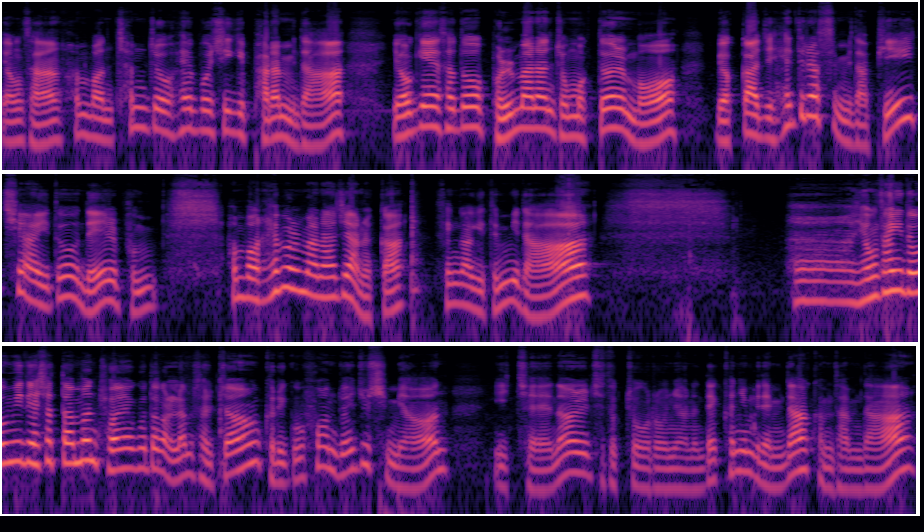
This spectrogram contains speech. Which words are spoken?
영상 한번 참조해 보시기 바랍니다. 여기에서도 볼만한 종목들 뭐 몇 가지 해드렸습니다. BHI도 내일 분, 한번 해볼만 하지 않을까 생각이 듭니다. 어, 영상이 도움이 되셨다면 좋아요, 구독, 알람 설정, 그리고 후원도 해주시면 이 채널 지속적으로 운영하는데 큰 힘이 됩니다. 감사합니다.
